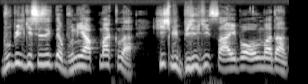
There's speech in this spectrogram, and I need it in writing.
bu bilgisizlikle bunu yapmakla hiçbir bilgi sahibi olmadan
